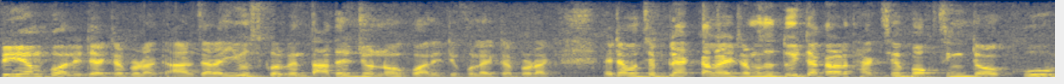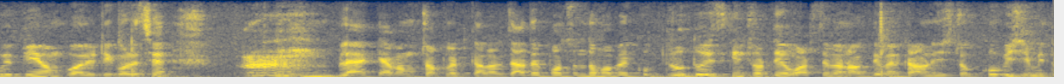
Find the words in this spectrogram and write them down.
প্রিমিয়াম কোয়ালিটি একটা প্রোডাক্ট আর যারা ইউজ করবেন তাদের জন্য কোয়ালিটিফুল একটা প্রোডাক্ট এটা হচ্ছে ব্ল্যাক কালার এটার মধ্যে দুইটা কালার থাকছে। বক্সিংটাও খুবই প্রিমিয়াম কোয়ালিটি করেছে। ব্ল্যাক এবং চকলেট কালার। যাদের পছন্দ হবে খুব দ্রুত স্ক্রিনশট দিয়ে হোয়াটসঅ্যাপে নক দেবেন, কারণ স্টক খুবই সীমিত।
